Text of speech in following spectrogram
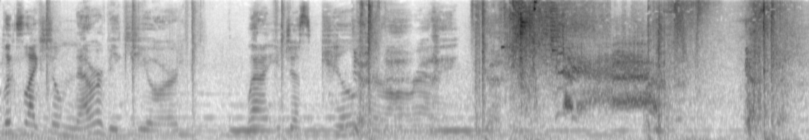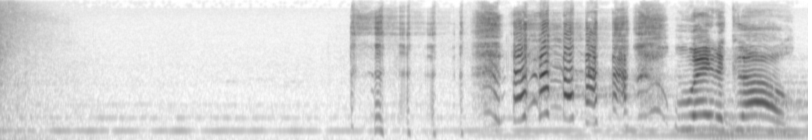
Looks like she'll never be cured. Why don't you just kill her already? Way to go!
